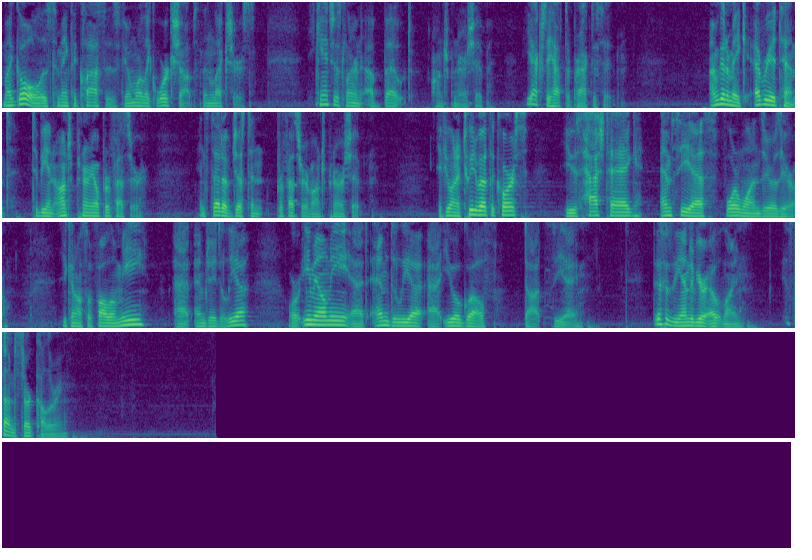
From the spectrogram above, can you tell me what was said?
My goal is to make the classes feel more like workshops than lectures. You can't just learn about entrepreneurship, you actually have to practice it. I'm going to make every attempt to be an entrepreneurial professor instead of just a professor of entrepreneurship. If you want to tweet about the course, use hashtag MCS4100. You can also follow me at MJ or email me at mdelia at uoguelph.ca. This is the end of your outline. It's time to start coloring.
